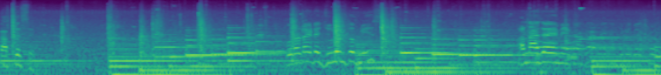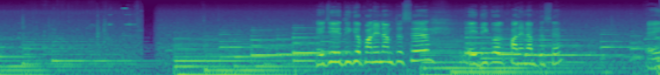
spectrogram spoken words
কাঁপতেছে। এটা ঝুলন্ত ব্রিজ আর না যায় আমি। এই যে এদিকে পানি নামতেছে এইদিকেও পানি নামতেছে। এই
